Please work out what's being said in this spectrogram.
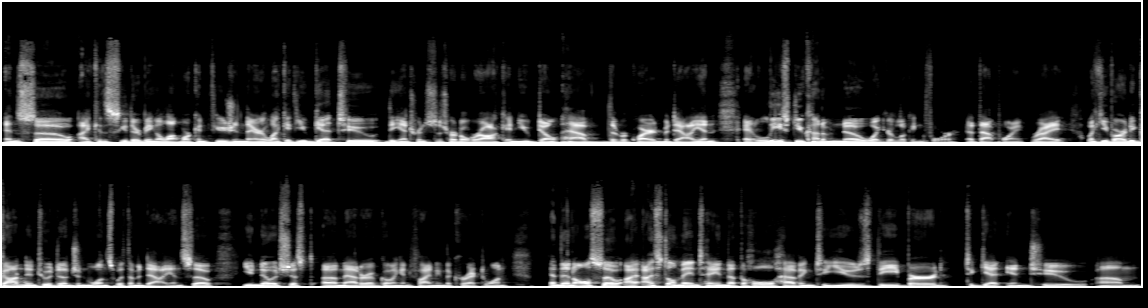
And so I can see there being a lot more confusion there. Like if you get to the entrance to Turtle Rock and you don't have the required medallion, at least you kind of know what you're looking for at that point, right? Like you've already gotten into a dungeon once with a medallion. So you know it's just a matter of going and finding the correct one. And then also, I, I still maintain that the whole having to use the bird to get into um,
